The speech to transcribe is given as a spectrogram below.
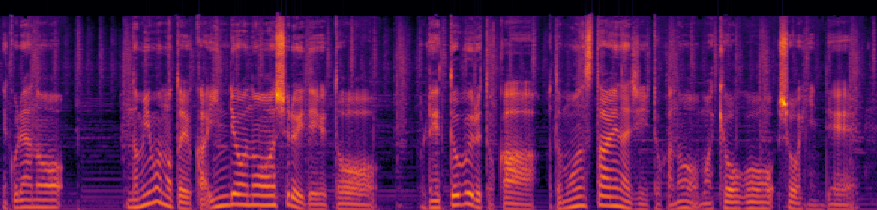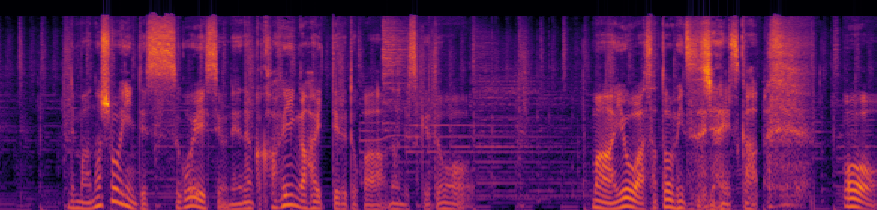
で、これあの、飲み物というか飲料の種類で言うと、レッドブルとか、あとモンスターエナジーとかの、ま、競合商品で、でもあの商品ってすごいですよね。なんかカフェインが入ってるとかなんですけど、まあ要は砂糖水じゃないですか。を、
